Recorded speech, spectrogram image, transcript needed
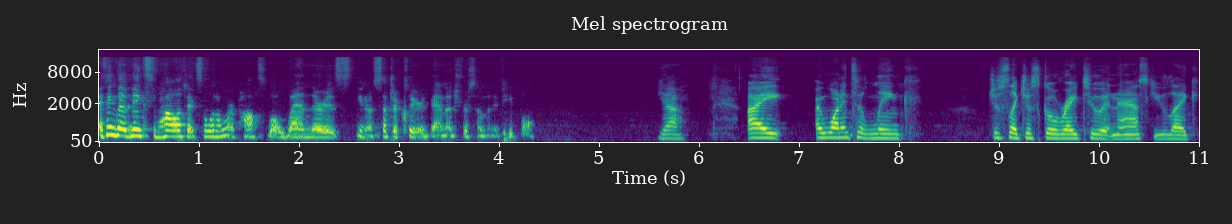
I think that makes the politics a little more possible when there is, you know, such a clear advantage for so many people. Yeah. I I wanted to link just like just go right to it and ask you like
